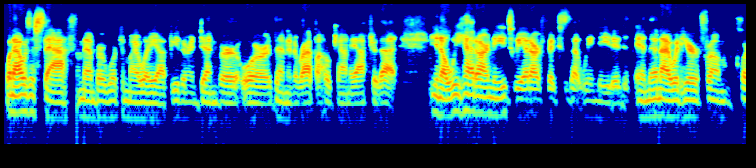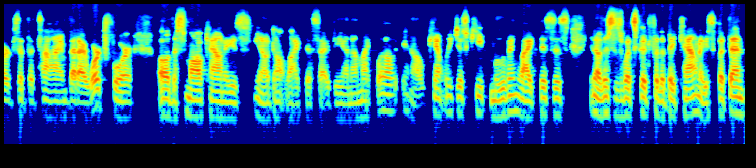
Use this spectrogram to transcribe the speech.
When I was a staff member working my way up, either in Denver or then in Arapahoe County after that, you know, we had our needs, we had our fixes that we needed. And then I would hear from clerks at the time that I worked for, oh, the small counties, you know, don't like this idea. And I'm like, well, you know, can't we just keep moving? Like this is, you know, this is what's good for the big counties. But then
